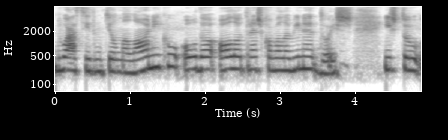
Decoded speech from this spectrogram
do ácido metilmalónico ou da holotranscobalabina 2. Isto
